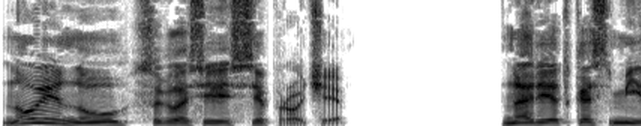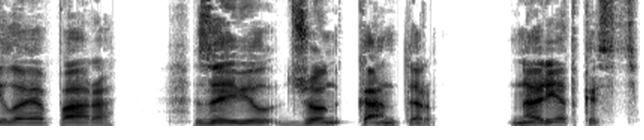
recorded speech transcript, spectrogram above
«Ну и ну», — согласились все прочие. «На редкость милая пара», — заявил Джон Кантер. «На редкость.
